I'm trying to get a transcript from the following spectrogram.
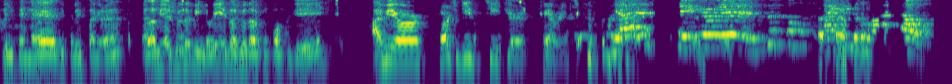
pela internet, pelo Instagram. Ela me ajuda com inglês, eu ajudo ela com português. I'm your Portuguese teacher, Carrie. Yes, Pedro is. I need help.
